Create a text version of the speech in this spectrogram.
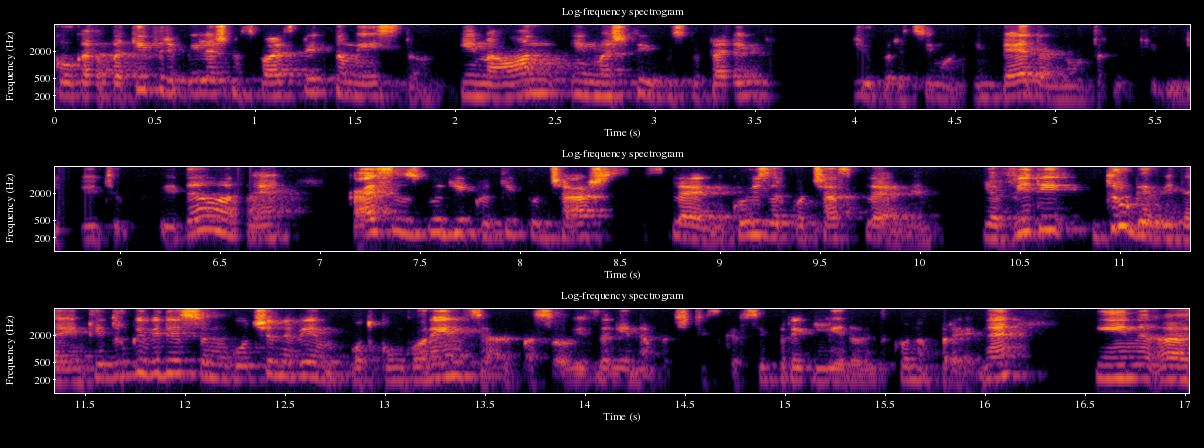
ko ga pa ti pripeleš na svoje spletno mesto in, ima on, in imaš ti v bistvu ta YouTube, recimo, embedden noter neki YouTube video, ne, kaj se zgodi, ko ti končaš splenje, ko izra konča splenje? Ja, vidi druge videe in ti druge videe so mogoče, ne vem, od konkurence ali pa so vizalina, pač tisti, kar si pregledal in tako naprej. Ne. In uh,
